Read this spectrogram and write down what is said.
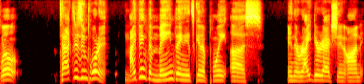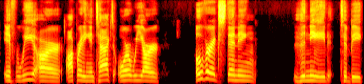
well, Tact is important. Mm. I think the main thing that's going to point us in the right direction on if we are operating intact or we are overextending the need to be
